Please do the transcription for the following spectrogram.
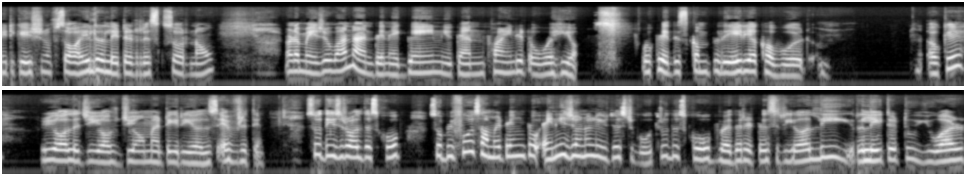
mitigation of soil related risks are now not a major one. And then again you can find it over here. Okay this complete area covered. Okay rheology of geomaterials everything. So these are all the scope. So before submitting to any journal you just go through the scope whether it is really related to your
